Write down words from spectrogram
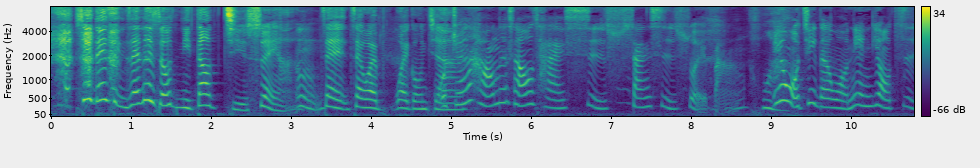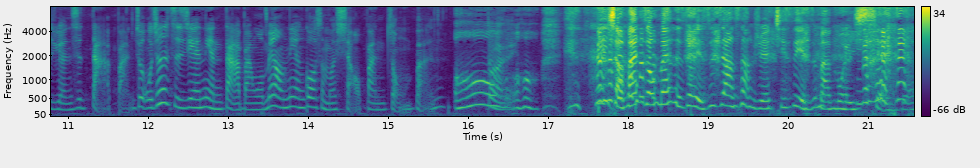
所以，Daisy，你在那时候，你到几岁啊？嗯，在在外外公家，我觉得好像那时候才四三四岁吧。因为我记得我念幼稚园是大班，就我就是直接念大班，我没有念过什么小班、中班。哦，对哦，念小班、中班的时候也是这样上学，其实也是蛮危险的。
